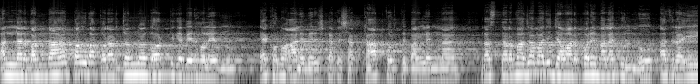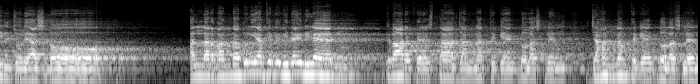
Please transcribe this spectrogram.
আল্লাহর বান্দা তওবা করার জন্য ঘর থেকে বের হলেন। এখনও আলেমের সাথে সাক্ষাৎ করতে পারলেন না। রাস্তার মাঝামাঝি যাওয়ার পরে মালাকুল মৌত আজরাইল চলে আসলো। আল্লাহর বান্দা দুনিয়া থেকে বিদায় নিলেন। এবার ফেরেশতা জান্নাত থেকে একদল আসলেন, জাহান্নাম থেকে একদল আসলেন।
